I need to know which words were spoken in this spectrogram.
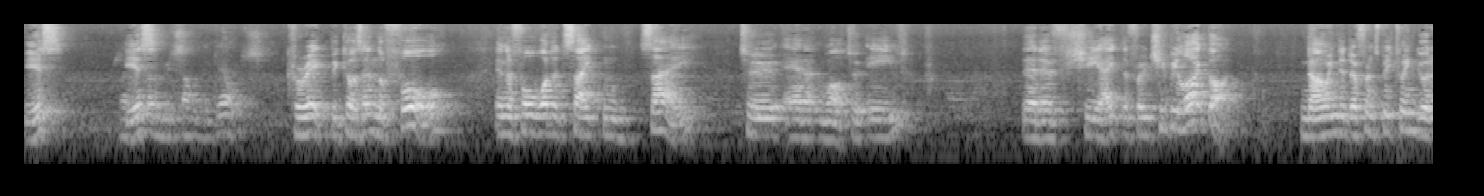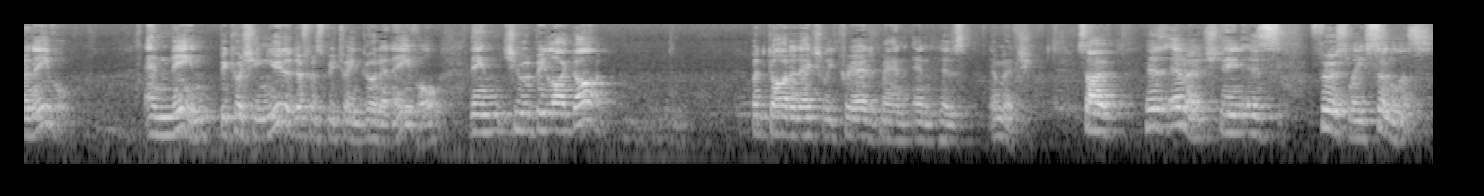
Yes. So Yes. it's to be something else. Correct, because in the fall, in the fall, what did Satan say to Adam, well, to Eve? That if she ate the fruit, she'd be like God, knowing the difference between good and evil. And then, because she knew the difference between good and evil, then she would be like God. But God had actually created man in his image. So his image then is firstly, sinless,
